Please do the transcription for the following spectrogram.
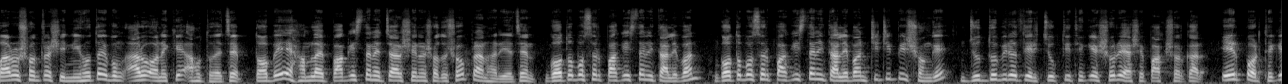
বারো সন্ত্রাসী নিহত এবং আরও অনেকে আহত হয়েছে। তবে হামলায় পাকিস্তানের চার সেনা সদস্য প্রাণ হারিয়েছেন। গত বছর পাকিস্তানি তালেবান, গত বছর পাকিস্তানি তালেবান টিটিপির সঙ্গে যুদ্ধবিরতির চুক্তি থেকে সরে আসে পাক সরকার। এরপর থেকে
